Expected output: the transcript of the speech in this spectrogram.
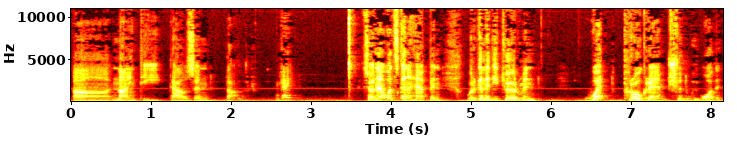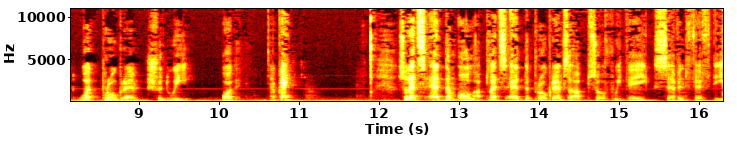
uh, $90,000. Okay, so now what's going to happen? We're going to determine what program should we audit. What program should we audit? Okay, so let's add them all up. Let's add the programs up. So if we take 750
